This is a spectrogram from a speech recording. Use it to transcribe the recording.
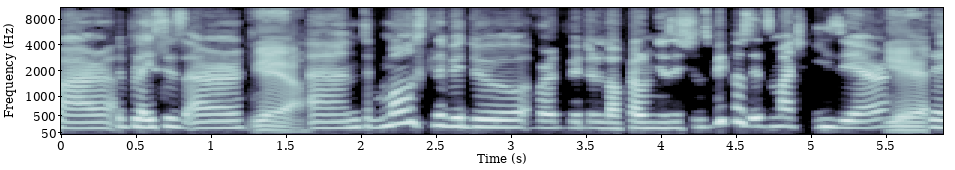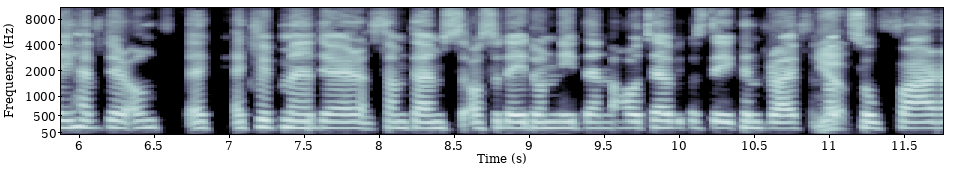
far the places are. Yeah. And mostly we do work with the local musicians because it's much easier. Yeah. They have their own e- equipment there. Sometimes also they don't need a hotel because they can drive yep. not so far.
